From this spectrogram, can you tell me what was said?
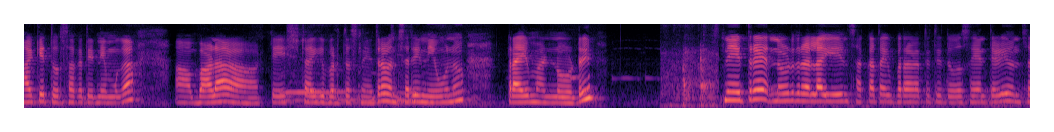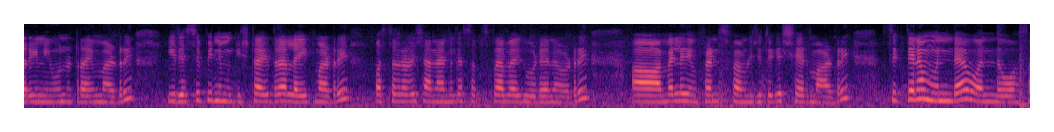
ಹಾಕಿ ತೋರ್ಸಾಕತ್ತೀನಿ ನಿಮ್ಗೆ. ಭಾಳ ಟೇಸ್ಟಾಗಿ ಬರ್ತದೆ ಸ್ನೇಹಿತರೆ. ಒಂದು ಸರಿ ನೀವು ಟ್ರೈ ಮಾಡಿ ನೋಡಿರಿ. ಸ್ನೇಹಿತರೆ, ನೋಡಿದ್ರಲ್ಲ ಏನು ಸಖತ್ತಾಗಿ ಬರಾಕತ್ತೈತಿ ದೋಸೆ ಅಂತೇಳಿ. ಒಂದು ಸರಿ ನೀವು ಟ್ರೈ ಮಾಡಿರಿ. ಈ ರೆಸಿಪಿ ನಿಮ್ಗೆ ಇಷ್ಟ ಆಗಿದ್ರೆ ಲೈಕ್ ಮಾಡಿರಿ. ಹೊಸದ್ರಲ್ಲಿ ಚಾನಲ್ಗೆ ಸಬ್ಸ್ಕ್ರೈಬ್ ಆಗಿ ವಿಡಿಯೋ ನೋಡಿರಿ. ಆಮೇಲೆ ನಿಮ್ಮ ಫ್ರೆಂಡ್ಸ್ ಫ್ಯಾಮಿಲಿ ಜೊತೆಗೆ ಶೇರ್ ಮಾಡಿರಿ. ಸಿಗ್ತೇನೆ ಮುಂದೆ ಒಂದು ಹೊಸ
